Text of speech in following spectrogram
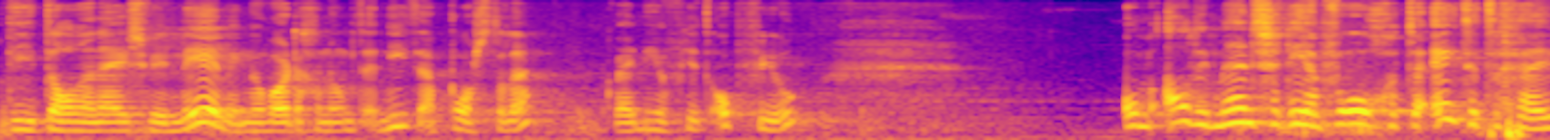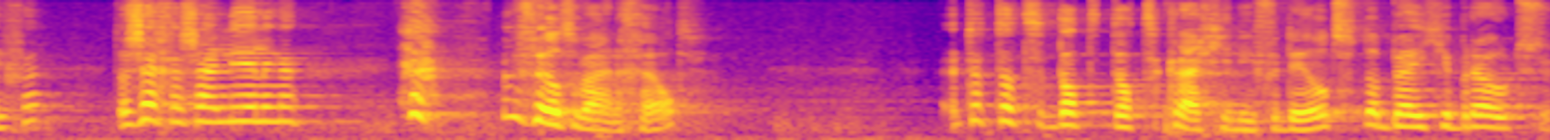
die dan ineens weer leerlingen worden genoemd en niet apostelen, ik weet niet of je het opviel, om al die mensen die hem volgen te eten te geven, dan zeggen zijn leerlingen, we hebben veel te weinig geld. Dat, dat, dat, dat krijg je niet verdeeld, dat beetje brood.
